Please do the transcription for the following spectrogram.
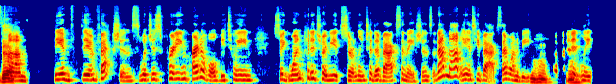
Yeah. um, the the infections, which is pretty incredible. Between so one could attribute certainly to the vaccinations, and I'm not anti-vax. I want to be Mhm. abundantly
